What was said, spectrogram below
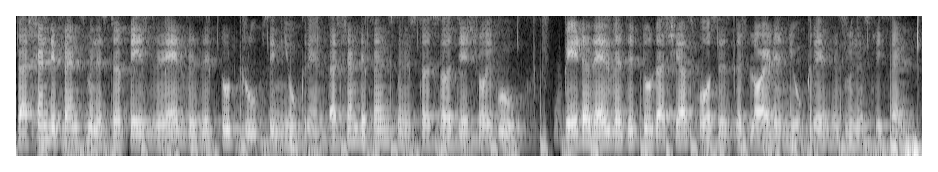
Russian Defense Minister pays rare visit to troops in Ukraine. Russian Defense Minister Sergei Shoigu paid a rare visit to Russia's forces deployed in Ukraine, his ministry said.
